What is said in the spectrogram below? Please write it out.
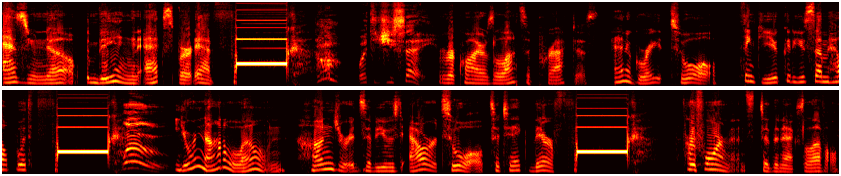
As you know, being an expert at What did she say? requires lots of practice and a great tool. Think you could use some help with f- Whoa! You're not alone. Hundreds have used our tool to take their f- performance to the next level.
